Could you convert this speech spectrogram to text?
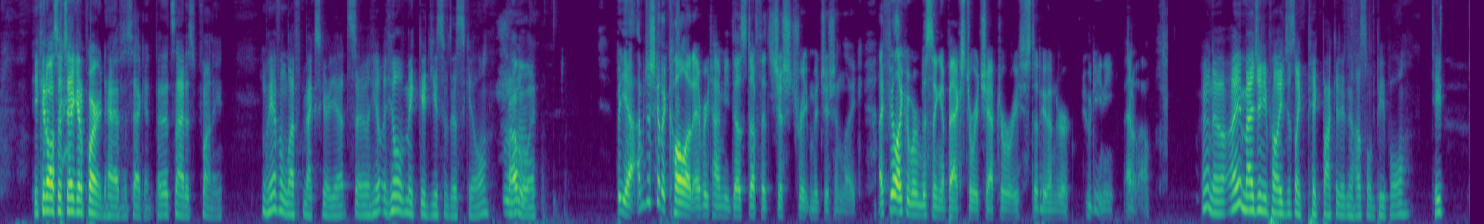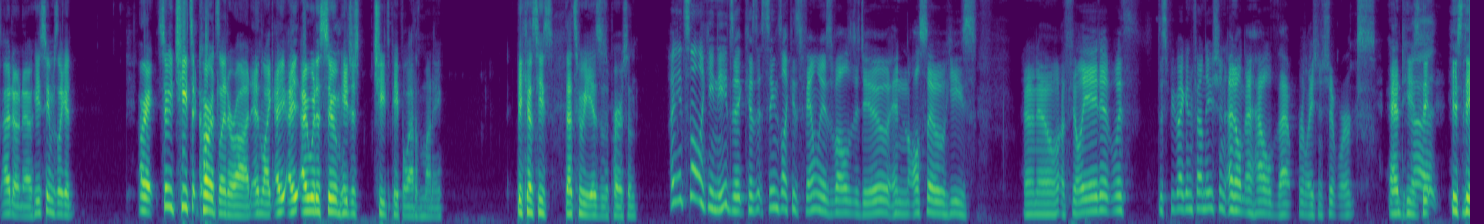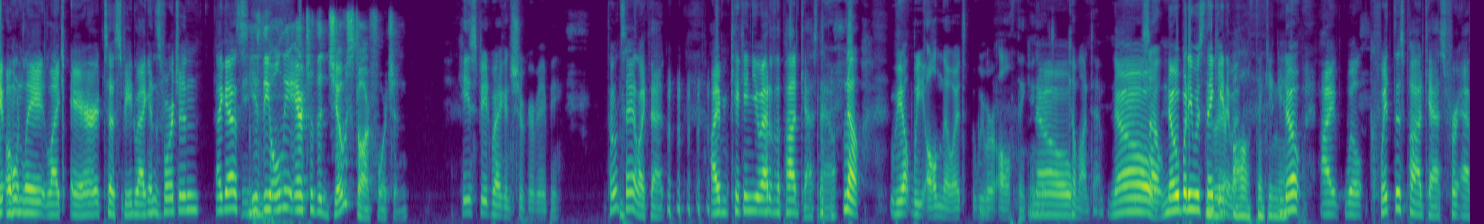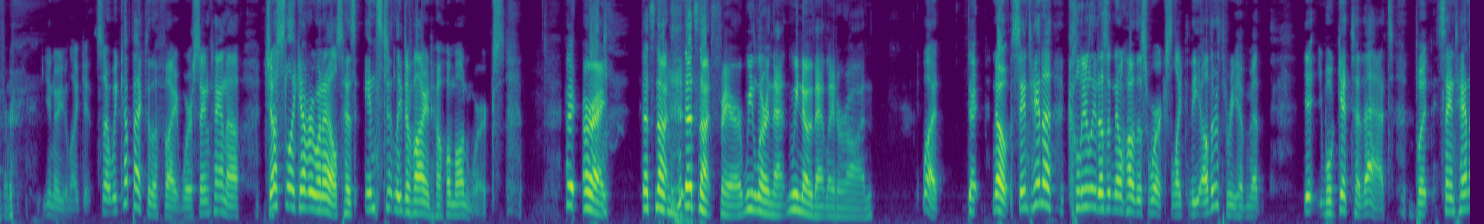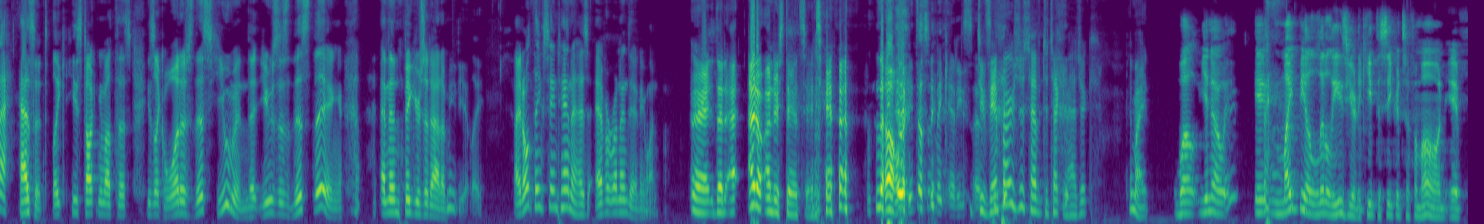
He could also take it apart in half a second, but it's not as funny. We haven't left Mexico yet, so he'll he'll make good use of this skill. Probably. Mm-hmm. But yeah, I'm just gonna call it every time he does stuff that's just straight magician like. I feel like we're missing a backstory chapter where he studied under Houdini. I don't know. I don't know. I imagine he probably just like pickpocketed and hustled people. He, I don't know. He seems like a. All right, so he cheats at cards later on, and like I, I, I would assume he just cheats people out of money because he's that's who he is as a person. I mean, it's not like he needs it because it seems like his family is well to do, and also he's, I don't know, affiliated with the Speedwagon Foundation. I don't know how that relationship works. And he's Uh, the he's the only like heir to Speedwagon's fortune, I guess. He's the only heir to the Joestar fortune. He's Speedwagon Sugar Baby. Don't say it like that. I'm kicking you out of the podcast now. No, we all, we all know it. We were all thinking. No. it. come on, Tim. No, So- nobody was thinking We're about. all thinking it. No, I will quit this podcast forever. You know you like it. So we cut back to the fight where Santana, just like everyone else, has instantly divined how Hamon works. Hey, all right, that's not that's not fair. We learn that. We know that later on. What? That- No, Santana clearly doesn't know how this works. Like the other three have met. Yeah, we'll get to that, but Santana hasn't. Like he's talking about this. He's like, "What is this human that uses this thing?" and then figures it out immediately. I don't think Santana has ever run into anyone. All right, then I, I don't understand Santana. No, it doesn't make any sense. Do vampires just have detect magic? They might. Well, you know, it might be a little easier to keep the secrets of Hamon if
